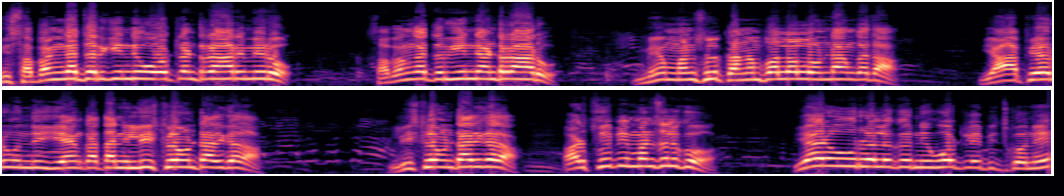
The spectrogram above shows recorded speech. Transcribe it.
నీ సభంగా జరిగింది ఓట్లు అంటున్నారు మీరు. సభంగా జరిగింది అంటున్నారు. మేము మనుషులు కన్నంపల్లల్లో ఉన్నాం కదా. యా పేరు ఉంది ఏం కథ నీ లిస్టులో ఉంటుంది కదా. లిస్టులో ఉంటుంది కదా. వాడు చూపి మనుషులకు. వేరే ఊరోళ్ళకు నీ ఓట్లు వేయించుకొని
